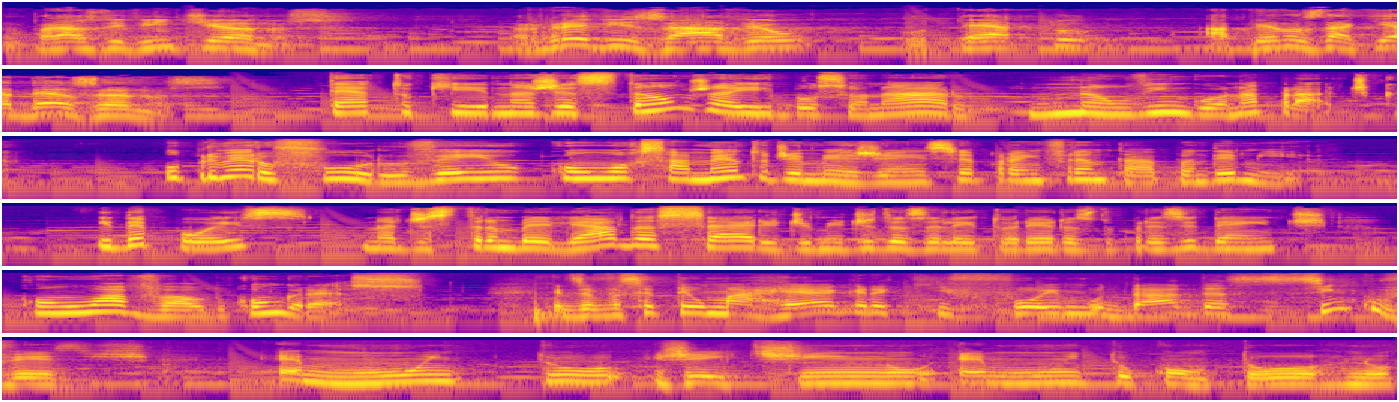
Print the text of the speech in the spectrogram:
um prazo de 20 anos. Revisável o teto apenas daqui a 10 anos. Teto que, na gestão Jair Bolsonaro, não vingou na prática. O primeiro furo veio com o orçamento de emergência para enfrentar a pandemia. E depois, na destrambelhada série de medidas eleitoreiras do presidente, com o aval do Congresso. Quer dizer, você tem uma regra que foi mudada cinco vezes é muito jeitinho, é muito contorno.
